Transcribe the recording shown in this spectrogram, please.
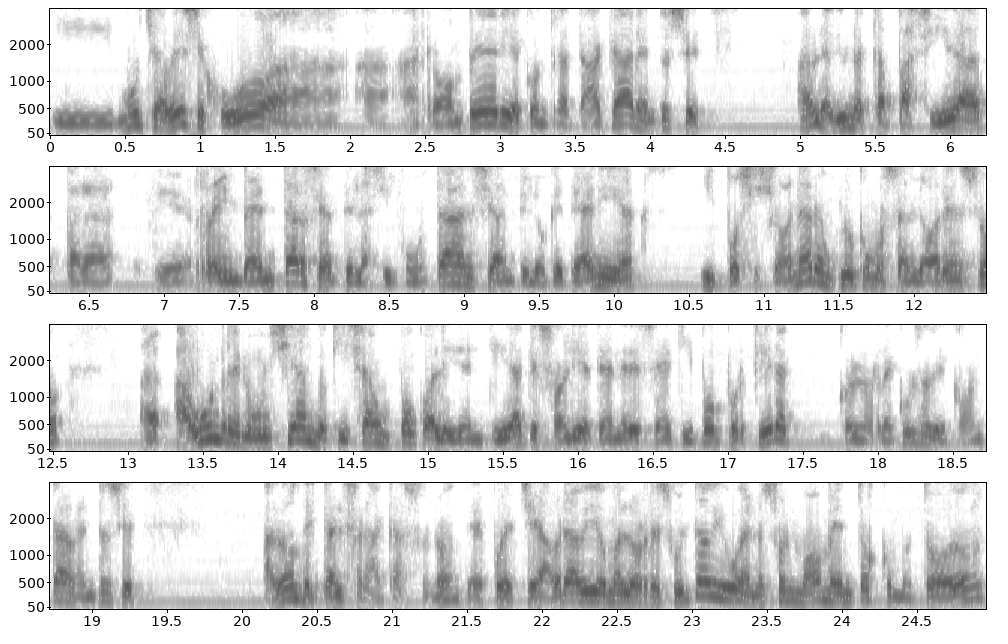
Y muchas veces jugó a romper y a contraatacar, entonces habla de una capacidad para reinventarse ante las circunstancias, ante lo que tenía, y posicionar a un club como San Lorenzo, aún renunciando quizá un poco a la identidad que solía tener ese equipo, porque era con los recursos que contaba. Entonces, ¿a dónde está el fracaso? ¿no? Después, che, habrá habido malos resultados, y bueno, son momentos como todos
